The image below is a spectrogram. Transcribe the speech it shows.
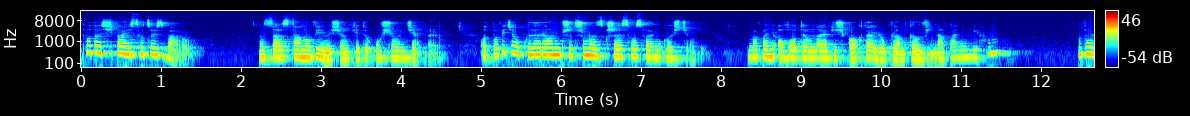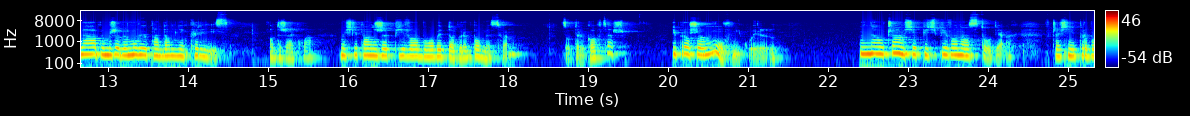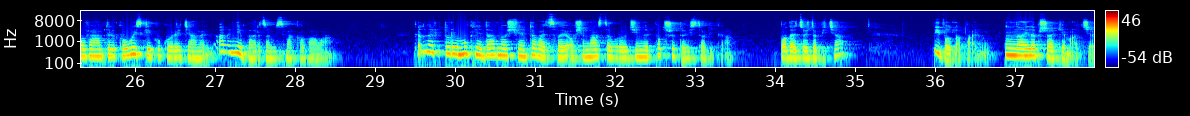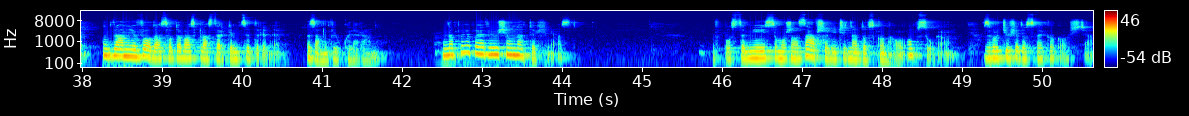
Podać Państwu coś z baru? Zastanowimy się, kiedy usiądziemy. Odpowiedział Quilleran, przytrzymując krzesło swojemu gościowi. Ma Pani ochotę na jakiś koktajl lub lampkę wina, Pani Bicham? Wolałabym, żeby mówił Pan do mnie Chris, odrzekła. Myśli Pan, że piwo byłoby dobrym pomysłem? Co tylko chcesz. I proszę, mów mi, Quill. Nauczyłam się pić piwo na studiach. Wcześniej próbowałam tylko whisky kukurydziany, ale nie bardzo mi smakowała. Kelner, który mógł niedawno świętować swoje osiemnaste urodziny, podszedł do stolika. Podać coś do picia? Piwo dla pani. Najlepsze jakie macie. Dla mnie woda sodowa z plasterkiem cytryny, zamówił Quilleran. Napoje pojawiły się natychmiast. W pustym miejscu można zawsze liczyć na doskonałą obsługę. Zwrócił się do swojego gościa.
